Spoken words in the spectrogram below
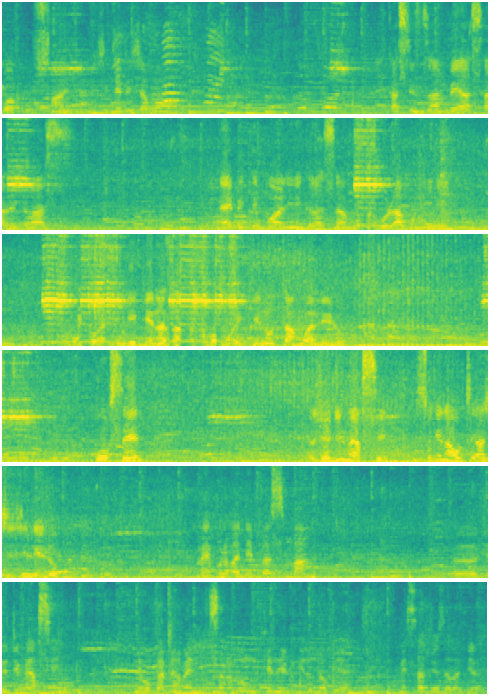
3 pourcent et demi j'étais déjà mort kasi nzambe asali grâce nayebi te mpo na nini grâce yango na bolamu nini oyo alingi ke nazala na bomoi kino ntango ya lelo course je dis merci soki nauti hg lelo mais mpo na badeplacement euh, je dis merci ndeko cameraman esalama moke na elongi na ndako ya message ezala bien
